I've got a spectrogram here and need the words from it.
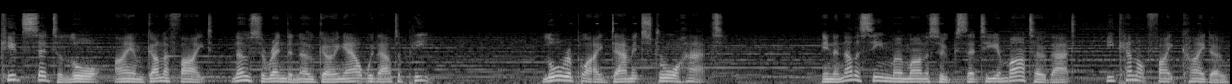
Kids said to Law, I am gonna fight, no surrender no going out without a peep. Law replied damn it straw hat. In another scene Momonosuke said to Yamato that, he cannot fight Kaido,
